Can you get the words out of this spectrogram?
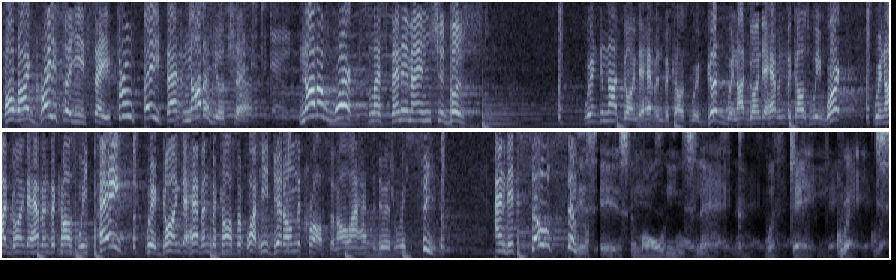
For by grace are ye saved, through faith, that not of yourselves, not of works, lest any man should boast. We're not going to heaven because we're good. We're not going to heaven because we work. We're not going to heaven because we pay. We're going to heaven because of what he did on the cross, and all I have to do is receive it. And it's so simple. This is the Morning Slang with Jay Grace.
